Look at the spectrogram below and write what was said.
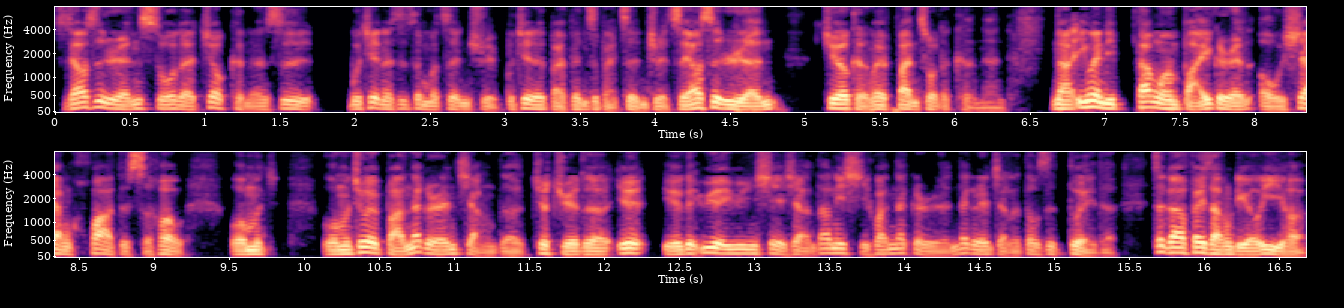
只要是人说的，就可能是不见得是这么正确，不见得百分之百正确。只要是人，就有可能会犯错的可能。那因为你当我们把一个人偶像化的时候，我们我们就会把那个人讲的，就觉得，因为有一个月晕现象，当你喜欢那个人，那个人讲的都是对的，这个要非常留意哈。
